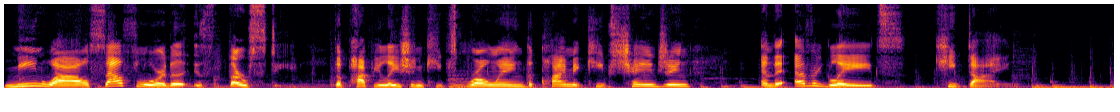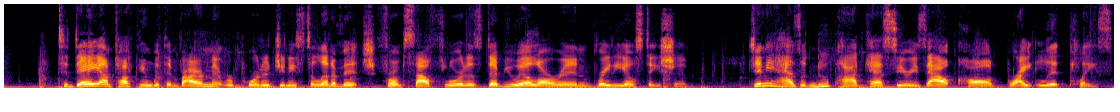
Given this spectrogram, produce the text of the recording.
Meanwhile, South Florida is thirsty. The population keeps growing, the climate keeps changing, and the Everglades keep dying. Today, I'm talking with environment reporter Jenny Staletovich from South Florida's WLRN radio station. Jenny has a new podcast series out called Bright Lit Place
